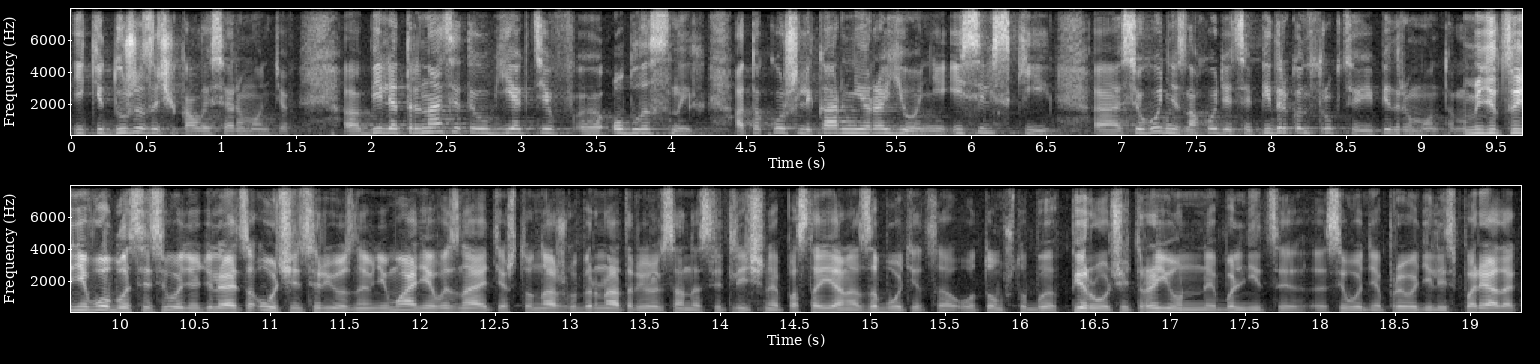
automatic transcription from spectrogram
які дуже зачекалися ремонтів. Е, Біля 13 об'єктів е, обласних, а також лікарні районні і сільські сьогодні знаходяться під реконструкцією і під ремонтом. Медицине в области сегодня уделяется очень серьезное внимание. Вы знаете, что наш губернатор Юлия Александровна Светличная постоянно заботится о том, чтобы в первую очередь районные больницы э, сегодня приводились в порядок.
